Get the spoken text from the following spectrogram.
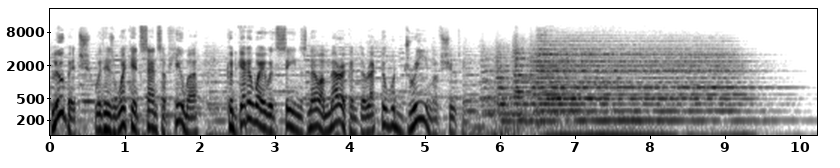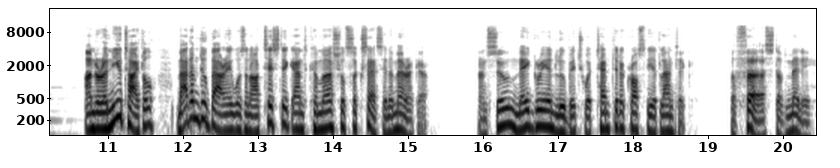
Lubitsch, with his wicked sense of humour, could get away with scenes no American director would dream of shooting. Under a new title, Madame du Barry was an artistic and commercial success in America. And soon Negri and Lubitsch were tempted across the Atlantic, the first of many.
